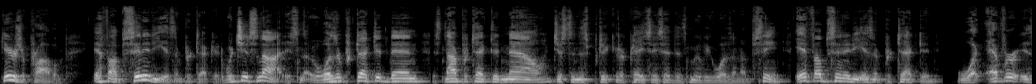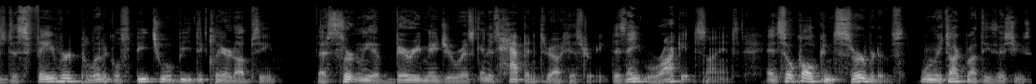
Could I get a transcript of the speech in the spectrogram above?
Here's a problem. If obscenity isn't protected, which it's not, it's not, it wasn't protected then, it's not protected now. Just in this particular case, they said this movie wasn't obscene. If obscenity isn't protected, whatever is disfavored political speech will be declared obscene. That's certainly a very major risk and it's happened throughout history. This ain't rocket science. And so-called conservatives, when we talk about these issues,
